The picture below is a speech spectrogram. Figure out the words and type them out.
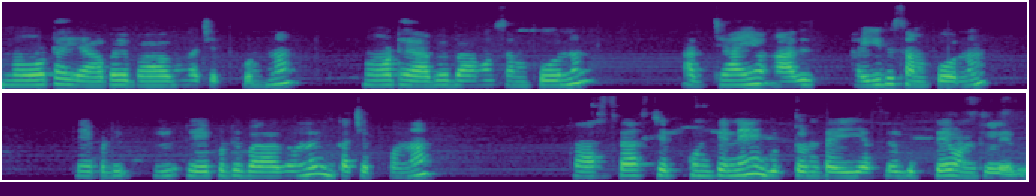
నూట యాభై భాగంగా చెప్పుకుంటున్నాం. నూట యాభై భాగం సంపూర్ణం. అధ్యాయం ఆది ఐదు సంపూర్ణం. రేపటి రేపటి భాగంలో ఇంకా చెప్పుకున్నాం కాస్త కాస్త చెప్పుకుంటేనే గుర్తుంటాయి. అసలు గుర్తే ఉండలేదు.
